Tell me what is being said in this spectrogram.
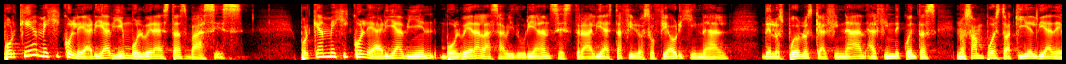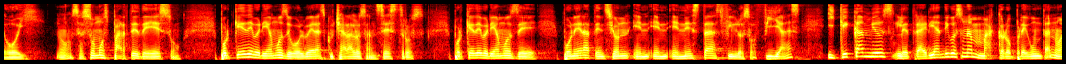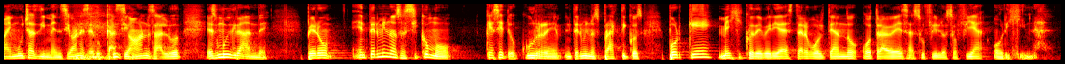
¿por qué a México le haría bien volver a estas bases? ¿Por qué a México le haría bien volver a la sabiduría ancestral y a esta filosofía original de los pueblos que al final, al fin de cuentas, nos han puesto aquí el día de hoy? ¿No? O sea, somos parte de eso. ¿Por qué deberíamos de volver a escuchar a los ancestros? ¿Por qué deberíamos de poner atención en, en, estas filosofías? ¿Y qué cambios le traerían? Digo, es una macro pregunta, no hay muchas dimensiones, educación, salud, es muy grande. Pero en términos así como ¿Qué se te ocurre en términos prácticos? ¿Por qué México debería estar volteando otra vez a su filosofía original?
